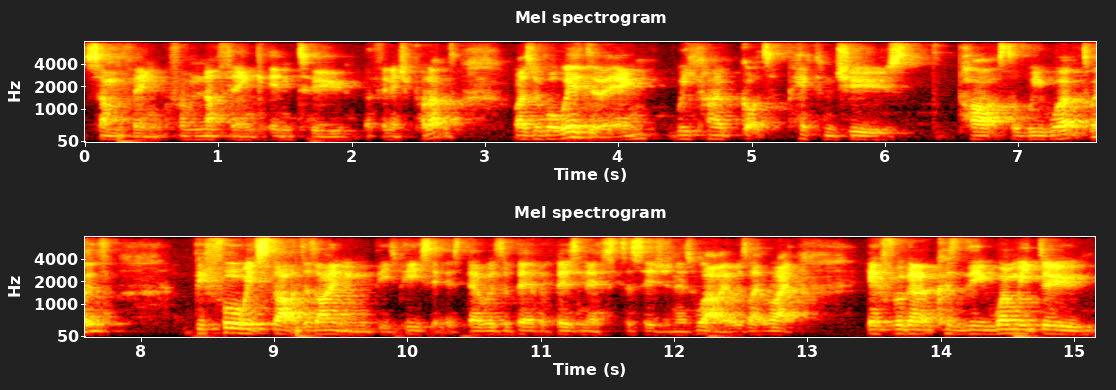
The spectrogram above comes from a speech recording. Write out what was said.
something from nothing into a finished product. Whereas with what we're doing, we kind of got to pick and choose the parts that we worked with. Before we start designing these pieces, there was a bit of a business decision as well. It was like, right, if we're gonna, because the when we do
